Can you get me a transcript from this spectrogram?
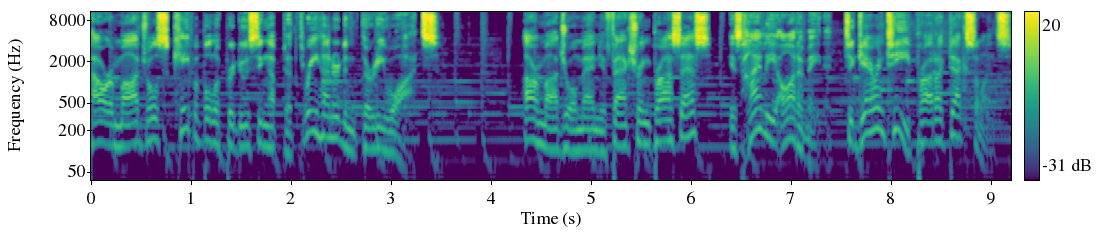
power modules capable of producing up to 330 watts. Our module manufacturing process is highly automated to guarantee product excellence.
